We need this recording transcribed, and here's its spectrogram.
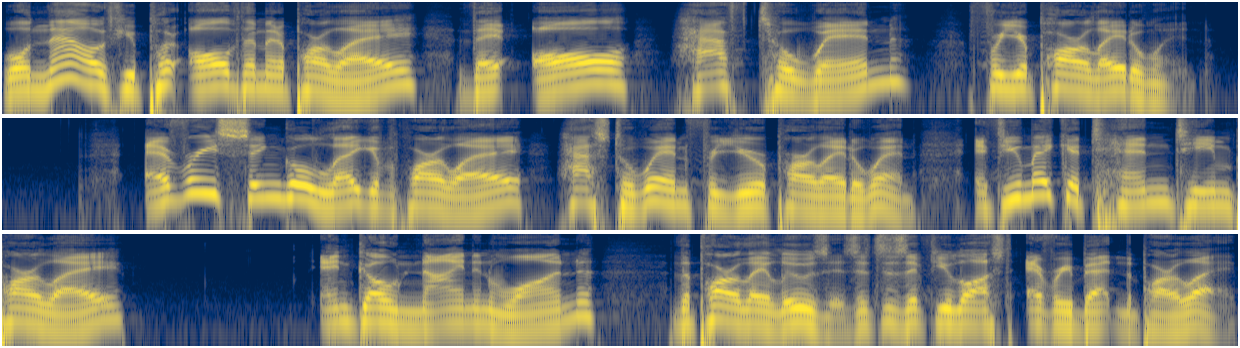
Well, now if you put all of them in a parlay, they all have to win for your parlay to win every single leg of a parlay has to win for your parlay to win. If you make a 10 team parlay and go 9 and 1, the parlay loses. It's as if you lost every bet in the parlay.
